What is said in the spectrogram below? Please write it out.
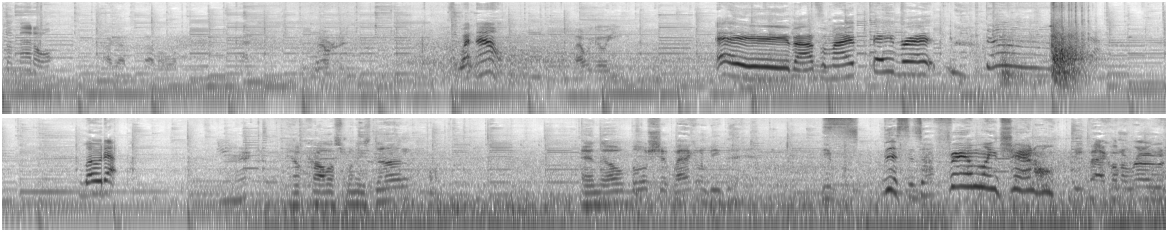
the metal. I got that one. What now? Now we go eat. Hey, that's my favorite. Load up. Alright. He'll call us when he's done. And the old bullshit wagon will be, be, This is a family channel. be back on the road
